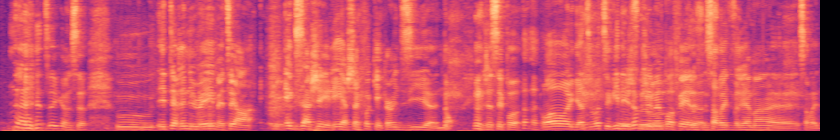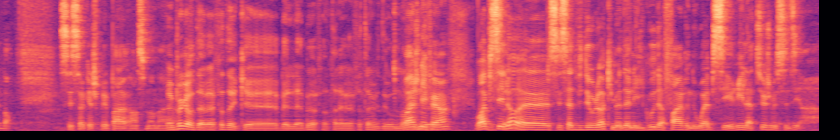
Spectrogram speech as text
tu sais, comme ça. Ou éternuer, mais tu sais, en exagéré à chaque fois que quelqu'un dit euh, non. Je sais pas. Ouais, gars, tu vois, tu ris déjà, l'ai c'est même pas fait, là. Ça va être vraiment, euh, ça va être bon. C'est ça que je prépare en ce moment. Un peu comme t'avais fait avec euh, Belle Labeuf, hein, t'en avais fait une vidéo Ouais, je n'ai fait un. Ouais, puis c'est là, euh, c'est cette vidéo-là qui m'a donné le goût de faire une web série là-dessus. Je me suis dit, ah,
